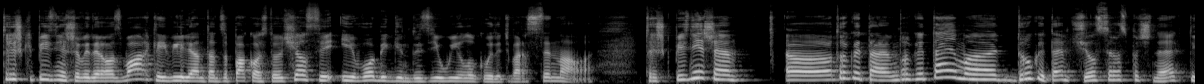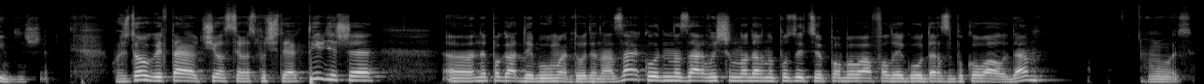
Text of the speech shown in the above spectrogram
Трішки пізніше вийде Рос Барклі, Вільям та Дзапакоста у Челсі і в Вобі Гіндузі Уілок вийдуть в Арсенала. Трішки пізніше. Е, другий тайм, другий тайм, е, другий тайм Челсі розпочне активніше. Ось другий тайм Челсі розпочне активніше. Е, непоганий був момент у Едена Азар, коли Назар вийшов на ударну позицію, пробивав, але його удар заблокували, да? Ось.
